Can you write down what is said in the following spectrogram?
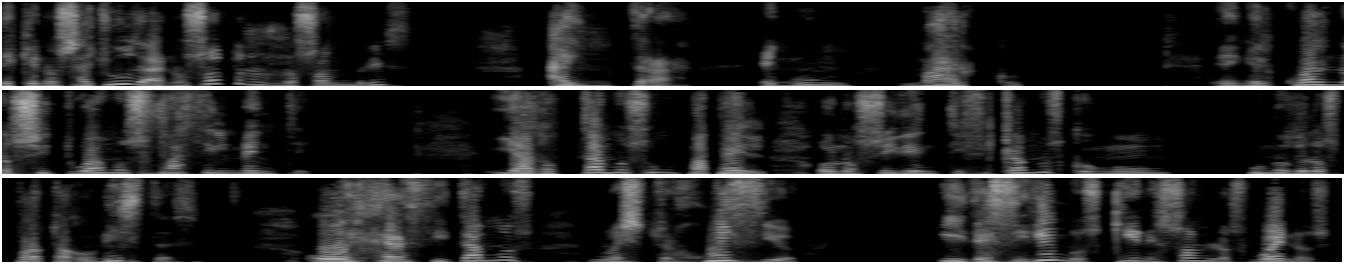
de que nos ayuda a nosotros los hombres a entrar en un marco en el cual nos situamos fácilmente y adoptamos un papel o nos identificamos con un, uno de los protagonistas o ejercitamos nuestro juicio y decidimos quiénes son los buenos,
